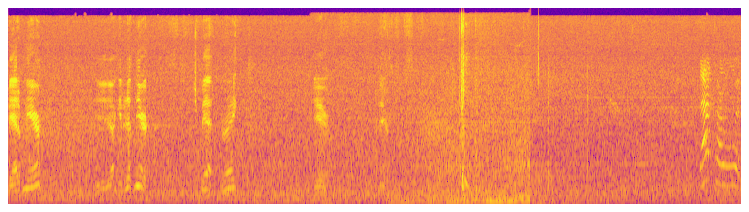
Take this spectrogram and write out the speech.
Bat up in the air. Yeah, get it up in the air. Get your bat right there. There. That kind of went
